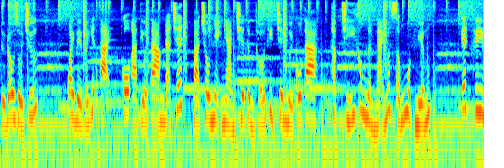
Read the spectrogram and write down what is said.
từ đâu rồi chứ? Quay về với hiện tại, cô à Tiểu Tam đã chết, bà Châu nhẹ nhàng chia từng thớ thịt trên người cô ta, thậm chí không ngần ngại nuốt sống một miếng. Kết phim,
